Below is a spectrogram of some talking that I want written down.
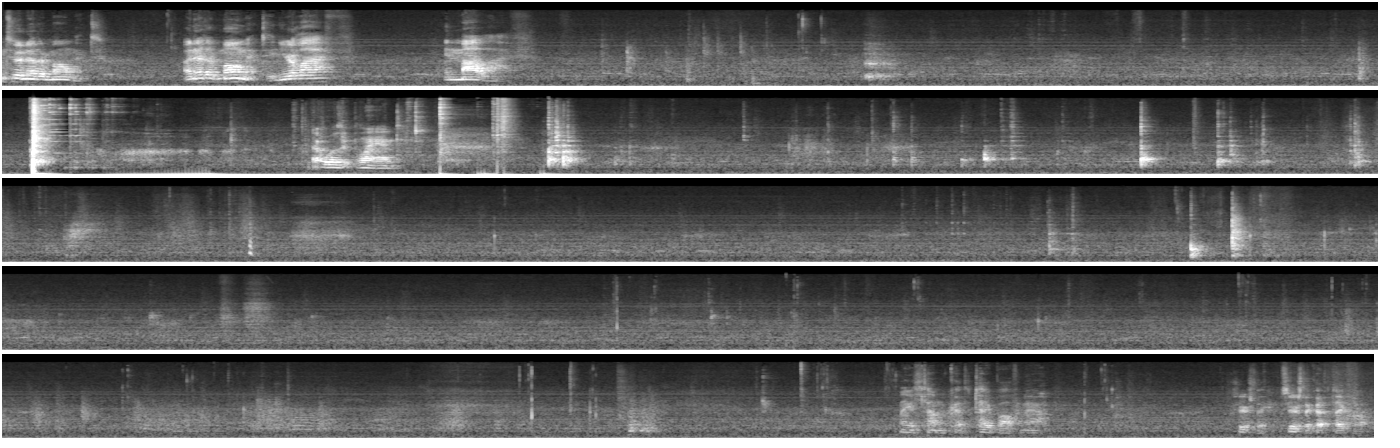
Welcome to another moment. Another moment in your life, in my life. That wasn't planned. Think it's time to cut the tape off now. Seriously, seriously cut the tape off.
